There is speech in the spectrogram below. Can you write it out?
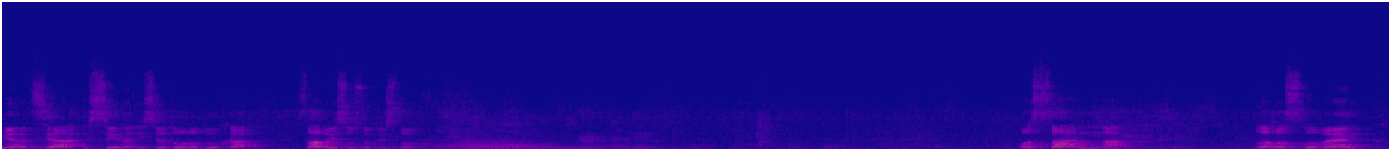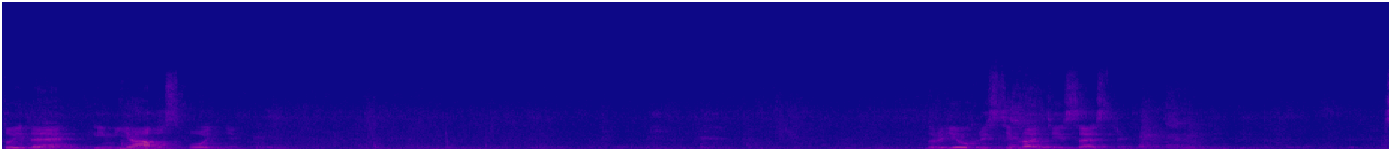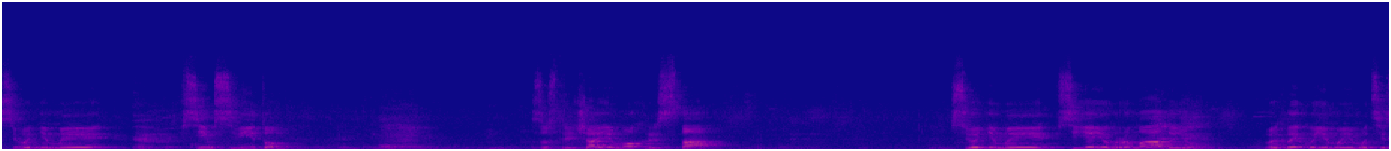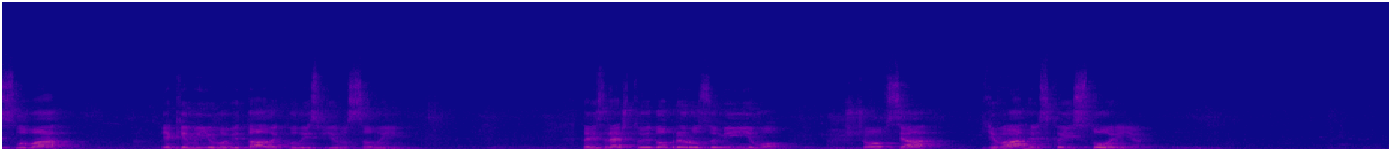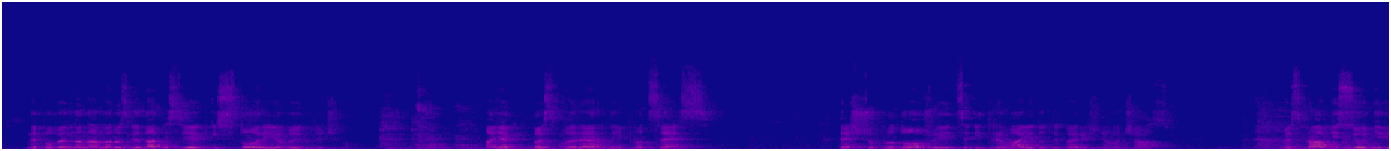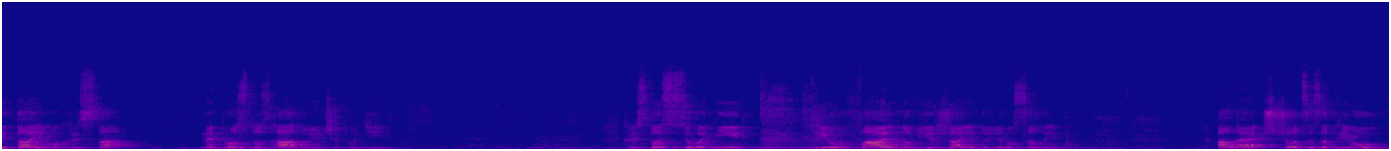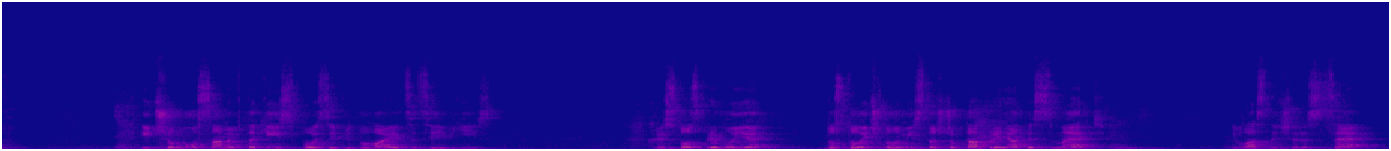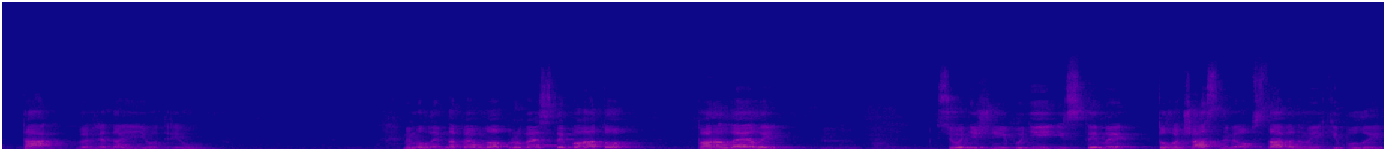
ім'я Отця і Сина, і Святого Духа. Слава Ісусу Христу! Осанна, благословен, хто йде ім'я Господнє. Дорогі у Христі, браті і сестри, сьогодні ми всім світом зустрічаємо Христа. Сьогодні ми всією громадою викликуємо йому ці слова, якими його вітали колись в Єрусалимі. Та й зрештою добре розуміємо, що вся євангельська історія не повинна нами розглядатися як історія виключно, а як безперервний процес. Те, що продовжується і триває до теперішнього часу. Ми справді сьогодні вітаємо Христа, не просто згадуючи події. Христос сьогодні тріумфально в'їжджає до Єрусалима. Але що це за тріумф? І чому саме в такий спосіб відбувається цей в'їзд? Христос прямує до столичного міста, щоб там прийняти смерть. І, власне, через це так виглядає його тріумф. Ми могли б, напевно, провести багато паралелей сьогоднішньої події із тими тогочасними обставинами, які були.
